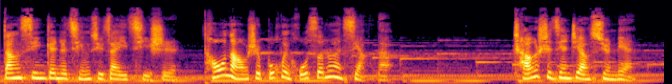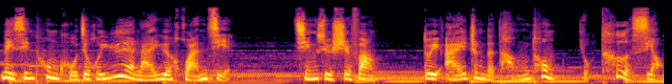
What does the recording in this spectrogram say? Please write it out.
当心跟着情绪在一起时。头脑是不会胡思乱想的。长时间这样训练，内心痛苦就会越来越缓解，情绪释放对癌症的疼痛有特效。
